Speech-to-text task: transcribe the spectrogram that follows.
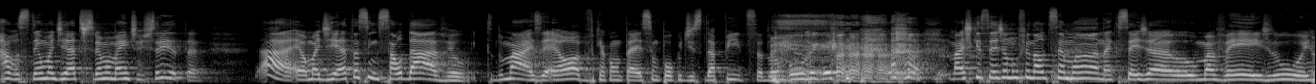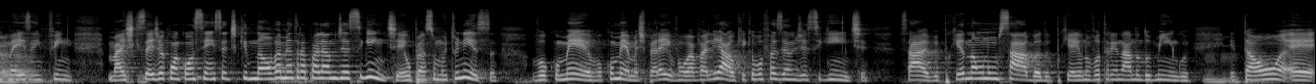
ah, você tem uma dieta extremamente restrita? Ah, é uma dieta, assim, saudável e tudo mais. É óbvio que acontece um pouco disso da pizza, do hambúrguer. mas que seja no final de semana, que seja uma vez, duas, um mês, enfim. Mas que seja com a consciência de que não vai me atrapalhar no dia seguinte. Eu penso muito nisso. Vou comer, vou comer, mas espera aí, vou avaliar o que, que eu vou fazer no dia seguinte, sabe? Por que não num sábado? Porque aí eu não vou treinar no domingo. Então, é,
